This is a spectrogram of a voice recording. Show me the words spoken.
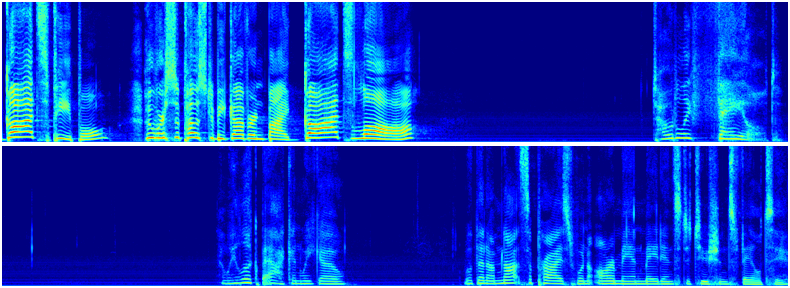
God's people, who were supposed to be governed by God's law, totally failed. And we look back and we go, well, then I'm not surprised when our man made institutions fail too.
